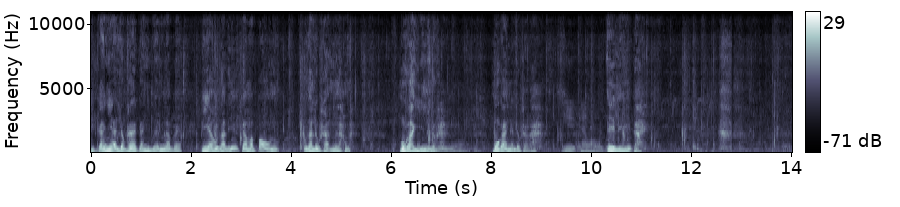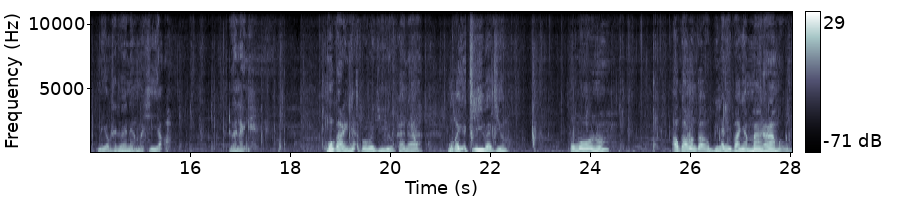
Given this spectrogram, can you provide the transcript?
ဒီကန်ကြီးကလှုပ်ထားတဲ့ကန်ကြီးပဲမလားပဲဘီးရဟုတ်တာလေကံမပေါအောင်လို့ဟိုသာလှုပ်ထားမလားမ မုကကြီးနဲ့လှုပ်ထားမုကကြီးနဲ့လှုပ်ထားတာရေခမ်းတော့အေးလေကဲမရောက်တဲ့တွဲနဲ့မရှိရောက်တွဲလိုက်တယ်မုကကြီးနဲ့အကုန်လုံးကြီးကိုခံထားတာမုကကြီးအကြီးပဲကြီးဟိုမော်နော်အောက်ကောင်တော့ဘီလက်မြေဘာညာမှန်ထားတာမဟုတ်ဘူး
